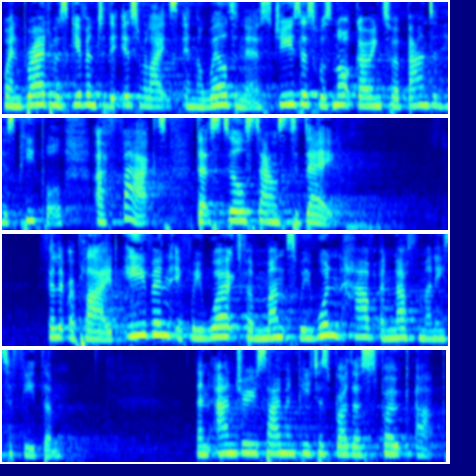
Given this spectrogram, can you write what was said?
when bread was given to the Israelites in the wilderness, Jesus was not going to abandon his people, a fact that still stands today. Philip replied, Even if we worked for months, we wouldn't have enough money to feed them. Then Andrew, Simon Peter's brother, spoke up.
